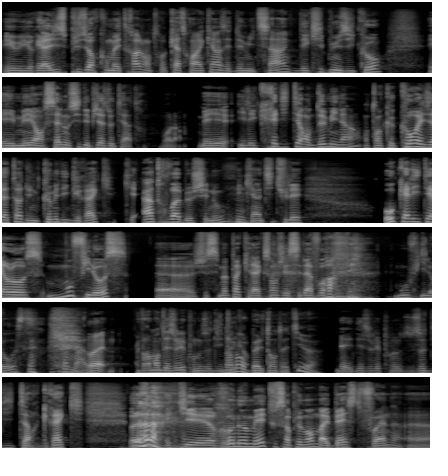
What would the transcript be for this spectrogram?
et il réalise plusieurs courts-métrages entre 95 et 2005, des clips musicaux, et il met en scène aussi des pièces de théâtre. Voilà. Mais il est crédité en 2001 en tant que co-réalisateur d'une comédie grecque qui est introuvable chez nous et Hmm. qui est intitulée Okaliteros Moufilos. Euh, je sais même pas quel accent j'essaie d'avoir. mais- Moufilos. Pas mal. ouais, vraiment désolé pour nos auditeurs. Non, non, belle tentative. Mais désolé pour nos auditeurs grecs. Voilà, et qui est renommé tout simplement My Best Friend euh,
